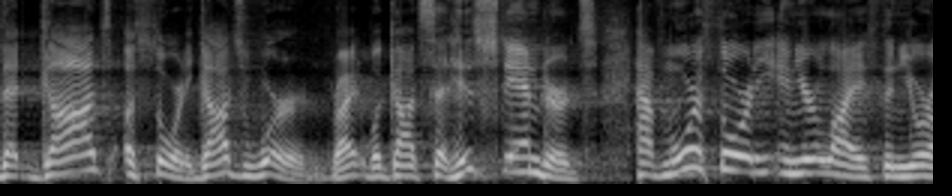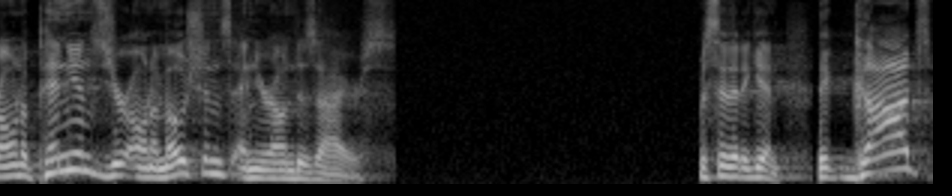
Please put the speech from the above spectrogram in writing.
That God's authority, God's word, right? What God said, His standards have more authority in your life than your own opinions, your own emotions, and your own desires. Let me say that again. That God's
